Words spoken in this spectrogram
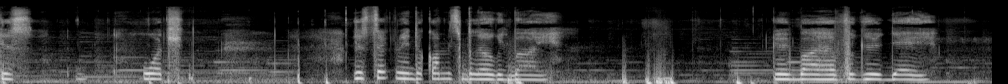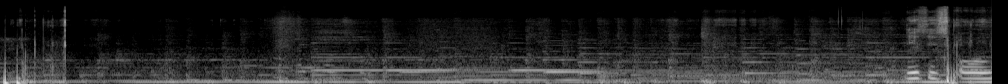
Just watch. Just text me in the comments below. Goodbye. Goodbye. Have a good day this is all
